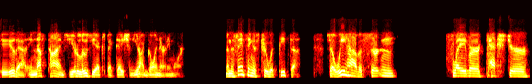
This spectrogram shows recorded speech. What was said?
do that enough times, you lose the expectation. You're not going there anymore. And the same thing is true with pizza. So we have a certain flavor, texture,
